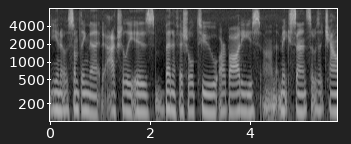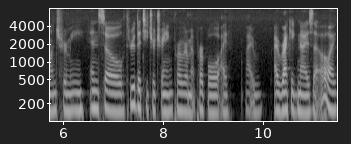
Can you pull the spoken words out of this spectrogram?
you know, something that actually is beneficial to our bodies um, that makes sense. It was a challenge for me, and so through the teacher training program at Purple, I I I recognized that oh, I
